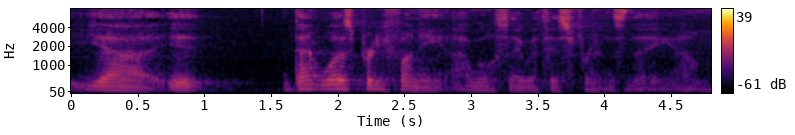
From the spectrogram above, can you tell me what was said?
yeah, it, that was pretty funny, I will say, with his friends. They, um,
